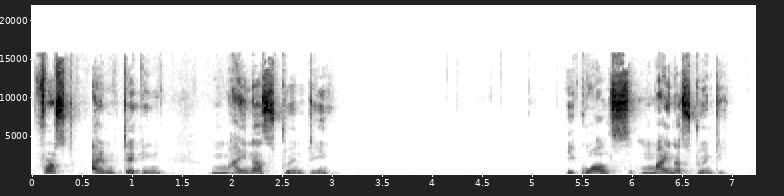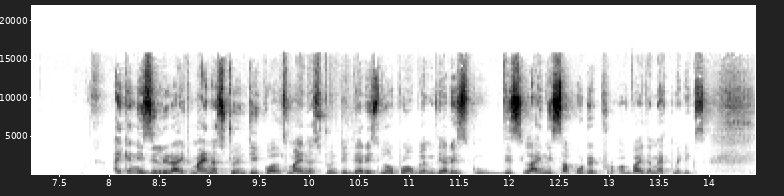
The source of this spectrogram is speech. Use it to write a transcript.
first I am taking minus 20 equals minus 20 I can easily write minus 20 equals minus 20. There is no problem. There is this line is supported by the mathematics.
